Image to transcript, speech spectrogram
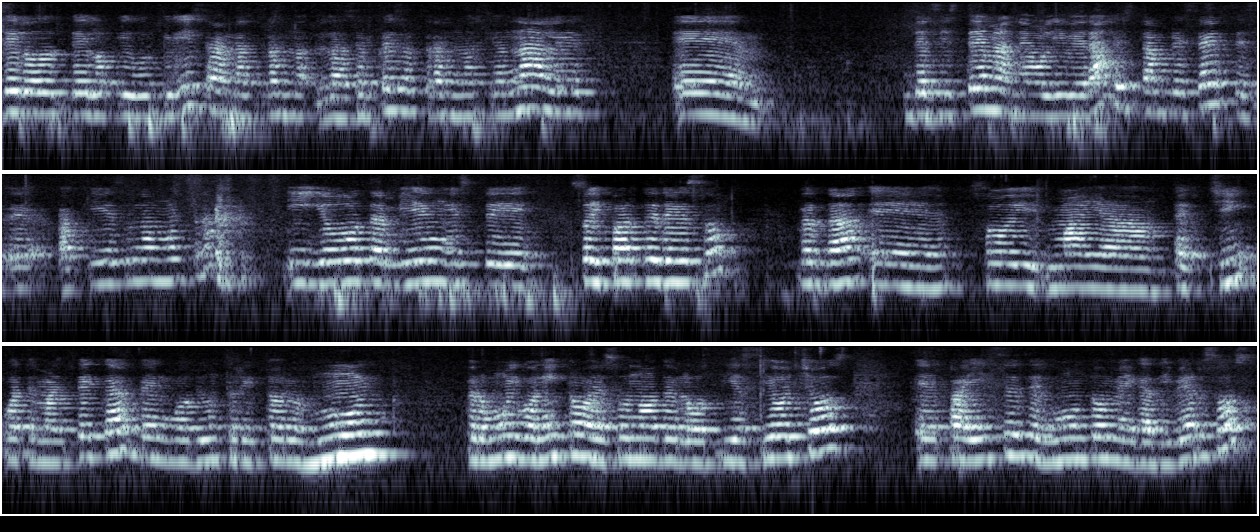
de lo, de lo que utilizan las, empresas transnacionales, eh, del sistema neoliberal están presentes. Eh, aquí es una muestra y yo también este, soy parte de eso, ¿verdad? Eh, soy Maya Erchi, guatemalteca, vengo de un territorio muy, pero muy bonito, es uno de los 18 eh, países del mundo megadiversos.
